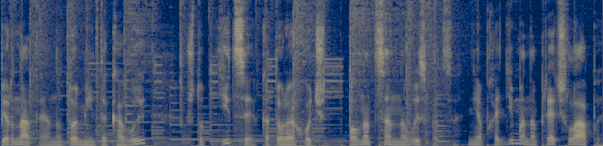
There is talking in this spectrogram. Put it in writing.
пернатой анатомии таковы, что птице, которая хочет полноценно выспаться, необходимо напрячь лапы.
